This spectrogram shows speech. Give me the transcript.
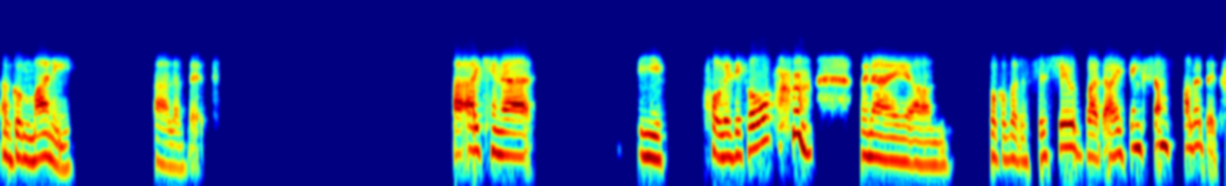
a good money out of it. I, I cannot be political when I um, talk about this issue, but I think some politics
